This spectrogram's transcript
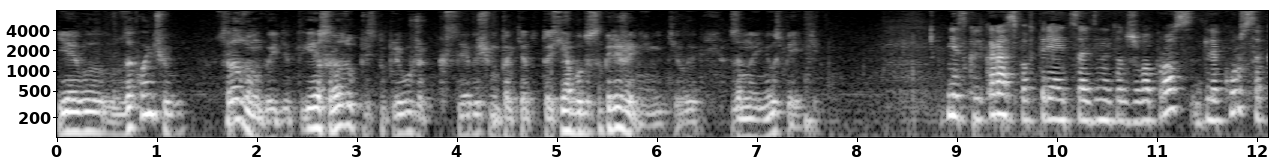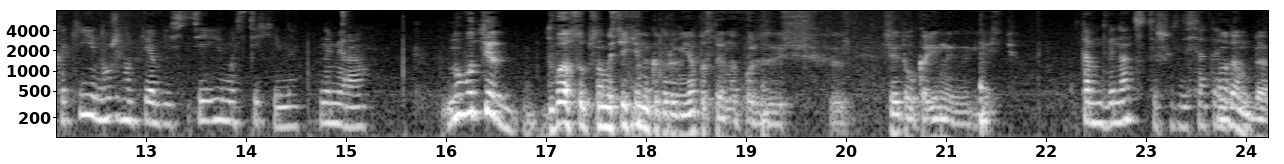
я его закончу, сразу он выйдет, и я сразу приступлю уже к следующему пакету. То есть я буду с опережением идти, вы за мной не успеете. Несколько раз повторяется один и тот же вопрос. Для курса какие нужно приобрести мастихины, номера? Ну, вот те два, собственно, мастихина, которыми я постоянно пользуюсь. Все это у Карины есть. Там 12 и 61. Ну, там, да,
